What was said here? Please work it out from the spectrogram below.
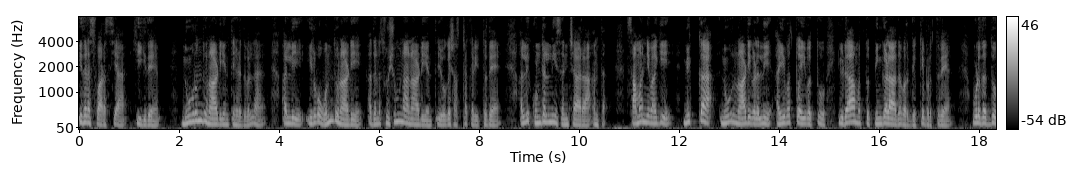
ಇದರ ಸ್ವಾರಸ್ಯ ಹೀಗಿದೆ. ನೂರೊಂದು ನಾಡಿ ಅಂತ ಹೇಳಿದವಲ್ಲ, ಅಲ್ಲಿ ಇರುವ ಒಂದು ನಾಡಿ ಅದನ್ನು ಸುಷುಮ್ನ ನಾಡಿ ಅಂತ ಯೋಗಶಾಸ್ತ್ರ ಕರೆಯುತ್ತದೆ. ಅಲ್ಲಿ ಕುಂಡಲಿನಿ ಸಂಚಾರ ಅಂತ. ಸಾಮಾನ್ಯವಾಗಿ ಮಿಕ್ಕ ನೂರು ನಾಡಿಗಳಲ್ಲಿ ಐವತ್ತು ಐವತ್ತು ಇಡ ಮತ್ತು ಪಿಂಗಳಾದ ವರ್ಗಕ್ಕೆ ಬರುತ್ತವೆ. ಉಳಿದದ್ದು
